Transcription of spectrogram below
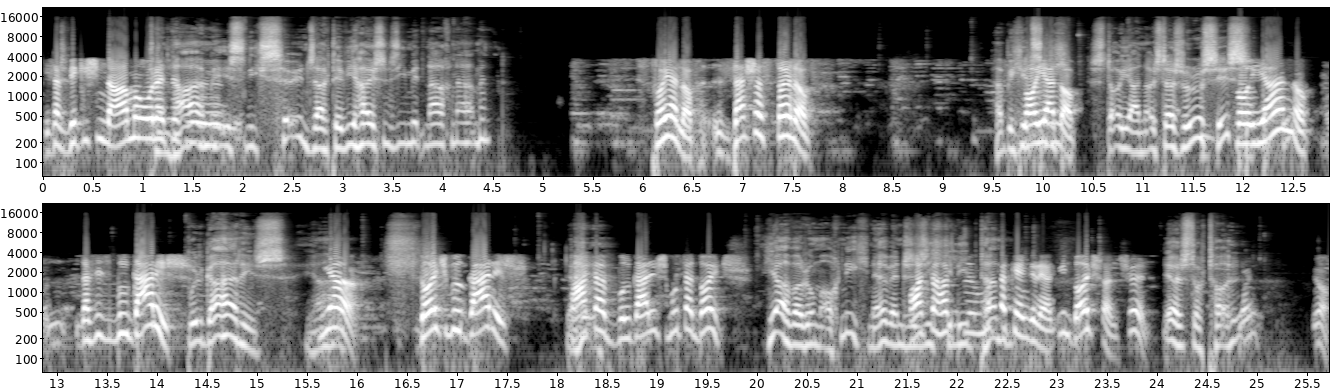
ist das wirklich ein Name oder Der ist das... Name äh, ist nicht schön, sagt er. Wie heißen Sie mit Nachnamen? Stojanov, Sascha Stojanov. Habe ich jetzt Stojanov. nicht... Stojanov. Ist das Russisch? Stojanov, das ist bulgarisch. Bulgarisch. Ja. Ja, Deutsch-Bulgarisch. Ja, Vater ja. Bulgarisch, Mutter Deutsch. Ja, warum auch nicht, ne? Wenn sie Vater sich hat geliebt Mutter haben. kennengelernt, in Deutschland, schön. Ja, ist doch toll. Ja,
